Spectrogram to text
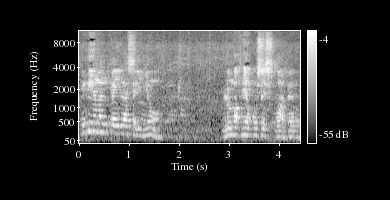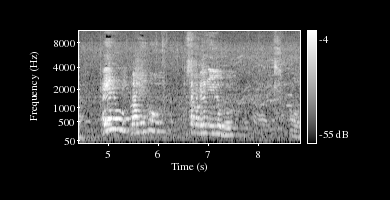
Hindi naman kaila sa inyo. Lumaki ako sa squatter. Ayan o, bahay ko. Sa kabilang ilog o. Oh.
